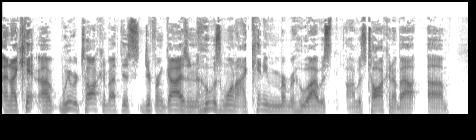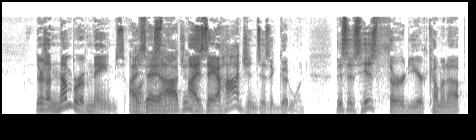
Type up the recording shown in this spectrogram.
and I can't. Uh, we were talking about this different guys, and who was one? I can't even remember who I was. I was talking about. Um, there's a number of names. Isaiah. Hodgins? Isaiah Hodgins is a good one. This is his third year coming up,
